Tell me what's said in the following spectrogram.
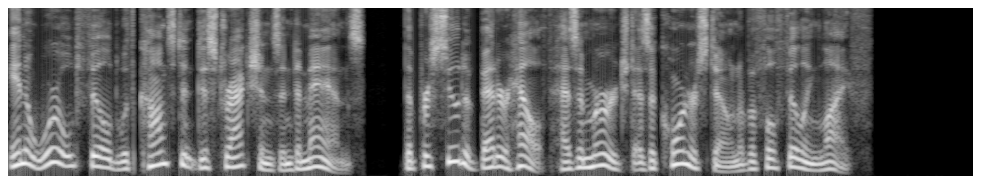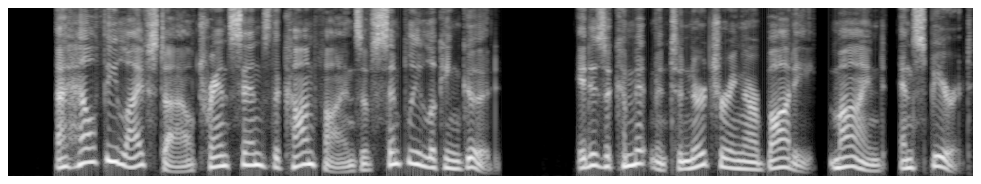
In a world filled with constant distractions and demands, the pursuit of better health has emerged as a cornerstone of a fulfilling life. A healthy lifestyle transcends the confines of simply looking good. It is a commitment to nurturing our body, mind, and spirit.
